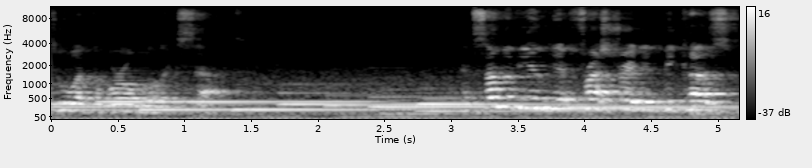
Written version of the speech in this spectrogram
to what the world will accept. Some of you get frustrated because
